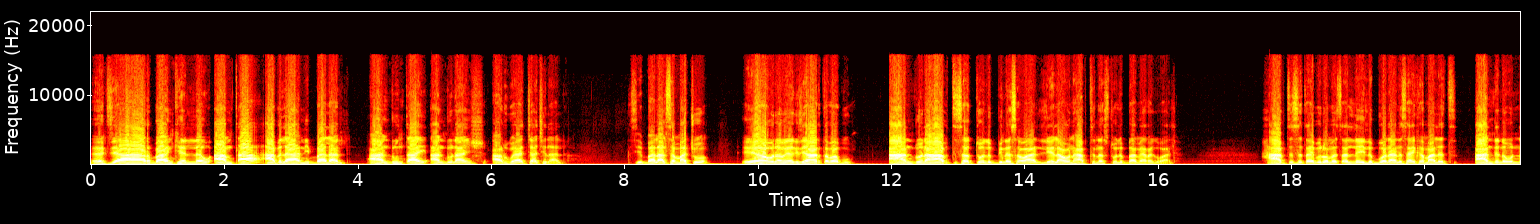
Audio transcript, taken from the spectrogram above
እግዚአር ባንክ የለው አምጣ አብላን ይባላል። አንዱን ጣይ አንዱን አንሽ አድርጎ ያቻችላል ሲባል አልሰማችሁም? ይኸው ነው የእግዚአብሔር ጥበቡ። አንዱን ሀብት ሰጥቶ ልብ ይነሰዋል፣ ሌላውን ሀብት ነስቶ ልባም ያደርገዋል። ሀብት ስጠይ ብሎ መጸለይ ልቦና ንሳይ ከማለት አንድ ነውና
